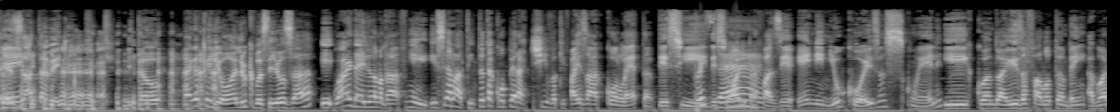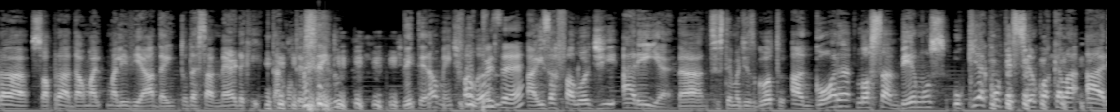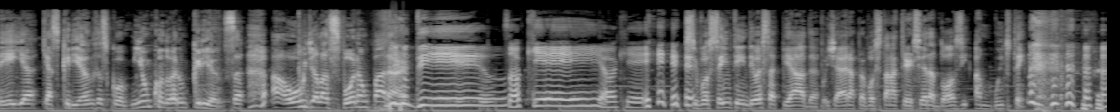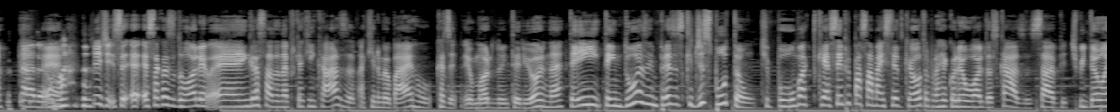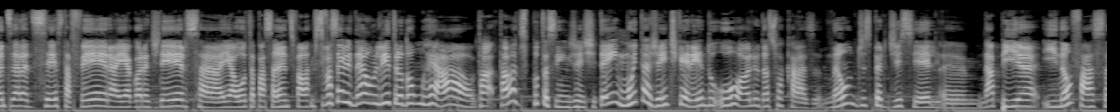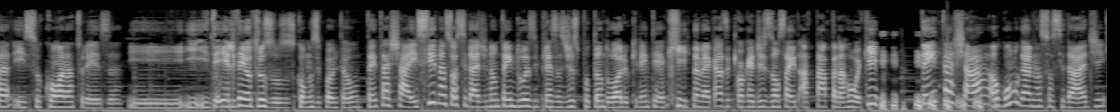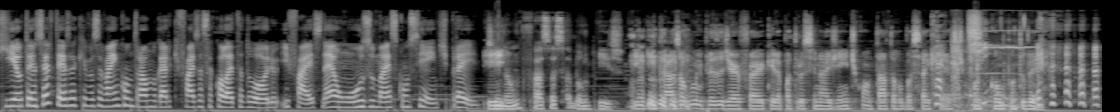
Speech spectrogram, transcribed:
Exatamente. Então, pega aquele óleo que você ia usar e guarda ele numa garrafinha aí. E sei lá, tem tanta cooperativa que faz a coleta desse, Pois desse é. óleo pra fazer N mil coisas com ele. E quando a Isa falou também, agora só pra dar uma, uma aliviada em toda essa merda que tá acontecendo, literalmente falando. Pois é. A Isa falou de areia na- no sistema de esgoto. Agora nós sabemos o que aconteceu com aquela areia que as crianças comiam quando eram criança, aonde elas foram Meu parar. Deus. Ok, ok. Se você entendeu essa piada, já era pra você estar na terceira dose há muito tempo. Caramba. Gente, cê- é- essa coisa do óleo é engraçada, né? Porque aqui em casa, aqui no meu bairro, quer dizer, eu moro no interior, né? Tem, tem duas empresas que disputam. Tipo, uma quer sempre passar mais cedo que a outra pra recolher o óleo das casas, sabe? Tipo, então antes era de sexta-feira, e agora é de terça, aí a outra passa antes e fala: se você me der um litro, eu dou um real. Tá, tá uma disputa assim, gente. Tem muita gente querendo o óleo da sua casa. Não desperdice ele é, na pia e não faça isso com a natureza. E, e- e ele tem outros usos, como o Zipão. Então, tenta achar. E se na sua cidade não tem duas empresas disputando óleo, que nem tem aqui na minha casa, que qualquer dia eles vão sair a tapa na rua aqui, tenta achar algum lugar na sua cidade que eu tenho certeza que você vai encontrar um lugar que faz essa coleta do óleo e faz, né, um uso mais consciente pra ele. E, não, faça sabão. isso. E, e caso alguma empresa de air fryer queira patrocinar a gente, contato arroba scicast.com.br.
